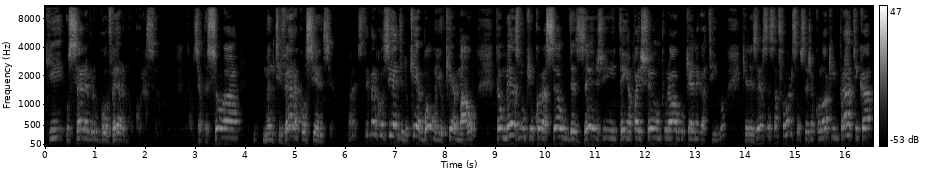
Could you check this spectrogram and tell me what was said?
que o cérebro governa o coração. Então, se a pessoa mantiver a consciência, Você tem que estar consciente do que é bom e o que é mal. Então, mesmo que o coração deseje e tenha paixão por algo que é negativo, que ele exerça essa força, ou seja, coloque em prática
